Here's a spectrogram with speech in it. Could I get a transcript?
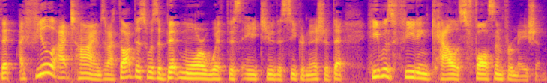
that I feel at times, and I thought this was a bit more with this A2, the secret initiative, that he was feeding Kallus false information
